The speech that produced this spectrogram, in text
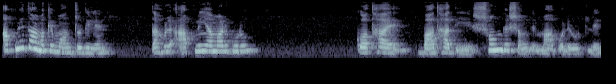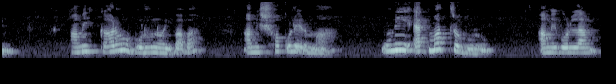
আপনি তো আমাকে মন্ত্র দিলেন, তাহলে আপনি আমার গুরু? কথায় বাধা দিয়ে সঙ্গে সঙ্গে মা বলে উঠলেন, আমি কারও গুরু নই বাবা, আমি সকলের মা। উনি একমাত্র গুরু। আমি বললাম,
